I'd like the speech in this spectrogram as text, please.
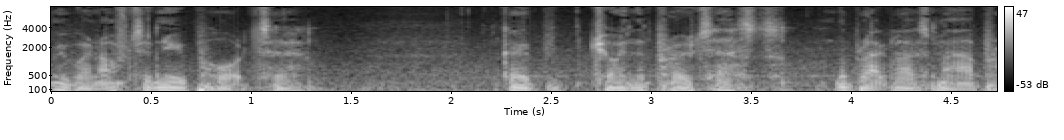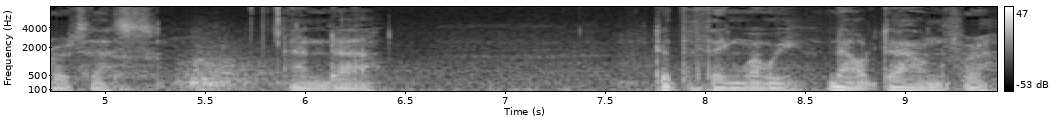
we went off to Newport to go join the protest, the Black Lives Matter protest, and uh, did the thing where we knelt down for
